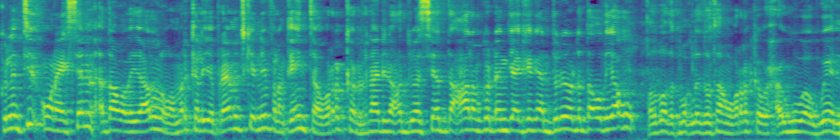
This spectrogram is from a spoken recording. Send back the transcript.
kulanti wanaagsan daawadayaal waa mar kale iyo barnaamijkeeni falanqeynta wararka warbixinaha dhinaca diblomaasiyadda caalamka o dhan gaankagaan dunida o dhan daawadayaal. Qodobada ku maqli doontaan wararka waxaa ugu waaweyn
